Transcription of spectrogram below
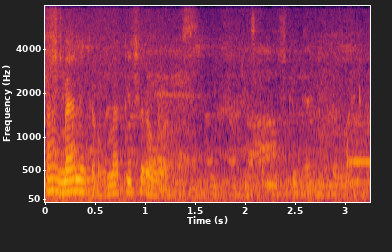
हाँ मैं नहीं करूँगा मैं पीछे रहूँगा। इसका मुश्किल है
